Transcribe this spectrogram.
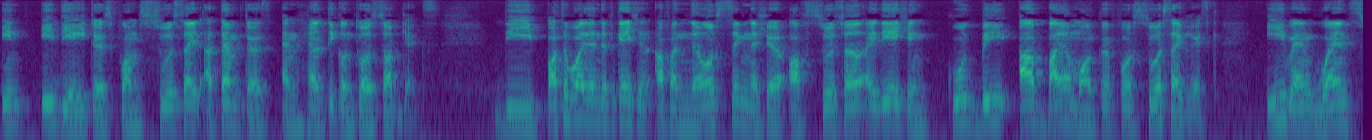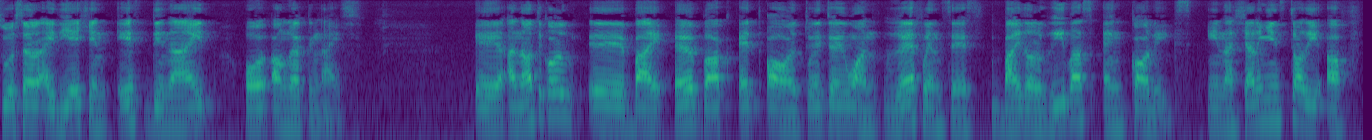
ideators from suicide attempters and healthy control subjects. The possible identification of a neurosignature of suicidal ideation could be a biomarker for suicide risk, even when suicidal ideation is denied or unrecognized. Uh, an article uh, by Auerbach et al. 2021 references Vidal Ribas and colleagues in a challenging study of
